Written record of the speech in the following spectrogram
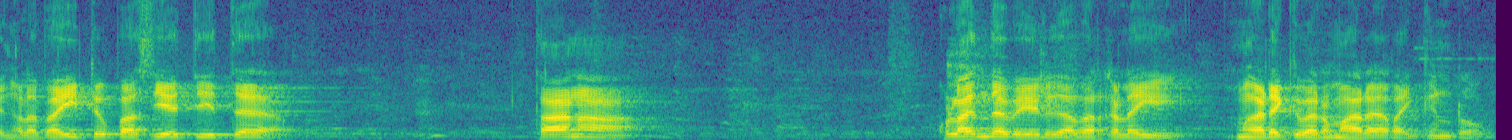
எங்களை வயிற்று பசியை தீர்த்த தானா குழந்தைவேலு அவர்களை மேடைக்கு வருமாறு அழைக்கின்றோம்.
